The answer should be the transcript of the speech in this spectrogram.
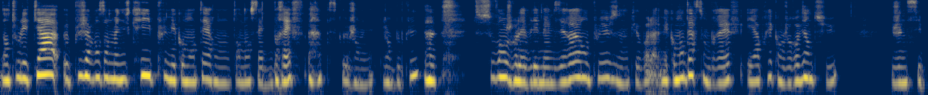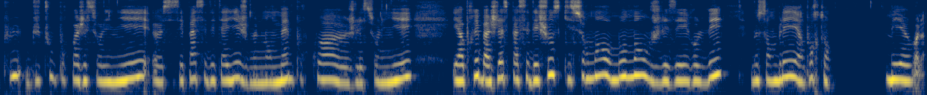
dans tous les cas, euh, plus j'avance dans le manuscrit, plus mes commentaires ont tendance à être brefs, parce que j'en peux plus. Souvent, je relève les mêmes erreurs en plus, donc euh, voilà, mes commentaires sont brefs, et après, quand je reviens dessus, je ne sais plus du tout pourquoi j'ai surligné. Euh, si c'est pas assez détaillé, je me demande même pourquoi je l'ai surligné. Et après, bah, je laisse passer des choses qui, sûrement, au moment où je les ai relevées, me semblait important. Mais voilà,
